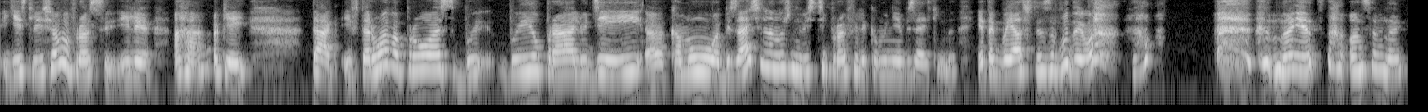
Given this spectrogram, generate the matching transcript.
есть ли еще вопросы? Или, ага, окей. Так, и второй вопрос был про людей, э, кому обязательно нужно вести профиль, и кому не обязательно. Я так боялась, что я забуду его. Но нет, он со мной.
